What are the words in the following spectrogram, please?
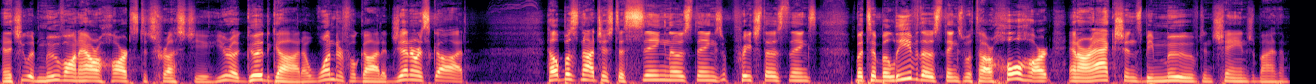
and that you would move on our hearts to trust you. You're a good God, a wonderful God, a generous God. Help us not just to sing those things or preach those things, but to believe those things with our whole heart and our actions be moved and changed by them.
